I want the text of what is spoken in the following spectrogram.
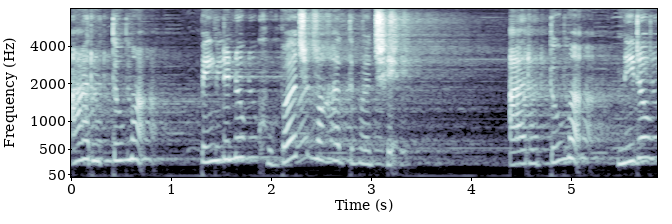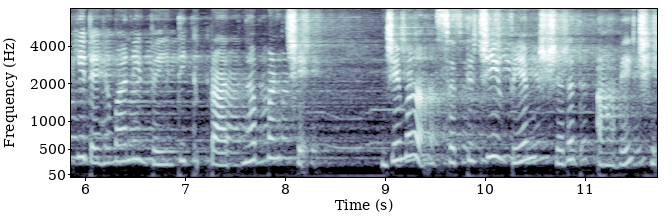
આ ઋતુમાં પિંડનું ખૂબ જ મહત્વ છે. આ ઋતુમાં નિરોગી રહેવાની વૈદિક પ્રાર્થના પણ છે. જેમાં સતજી વ્યમ શરદ આવે છે.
